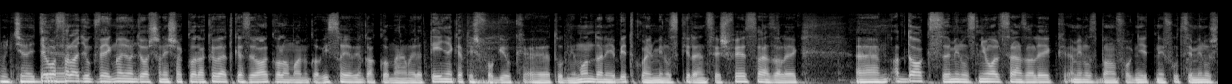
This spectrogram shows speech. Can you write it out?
Úgyhogy... Jó, szaladjunk végig nagyon gyorsan, és akkor a következő alkalommal, amikor visszajövünk, akkor már majd a tényeket is fogjuk e, tudni mondani. Bitcoin mínusz 9,5 százalék, a DAX mínusz 8 százalék, mínuszban fog nyitni, FUCI mínusz,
